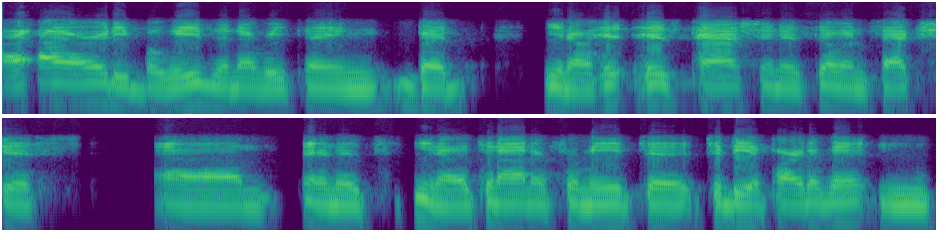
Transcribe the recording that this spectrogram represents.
I, I already believed in everything, but you know, his, his passion is so infectious. Um, and it's, you know, it's an honor for me to, to be a part of it and,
